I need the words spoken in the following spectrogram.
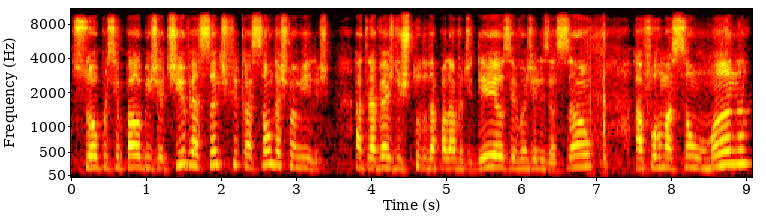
Seu principal objetivo é a santificação das famílias, através do estudo da palavra de Deus, evangelização, a formação humana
